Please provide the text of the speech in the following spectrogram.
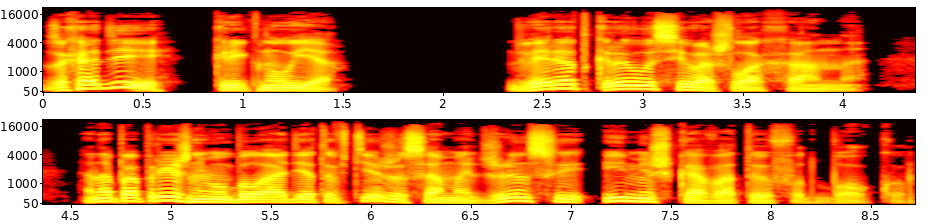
«Заходи!» — крикнул я. Дверь открылась, и вошла Ханна. Она по-прежнему была одета в те же самые джинсы и мешковатую футболку.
